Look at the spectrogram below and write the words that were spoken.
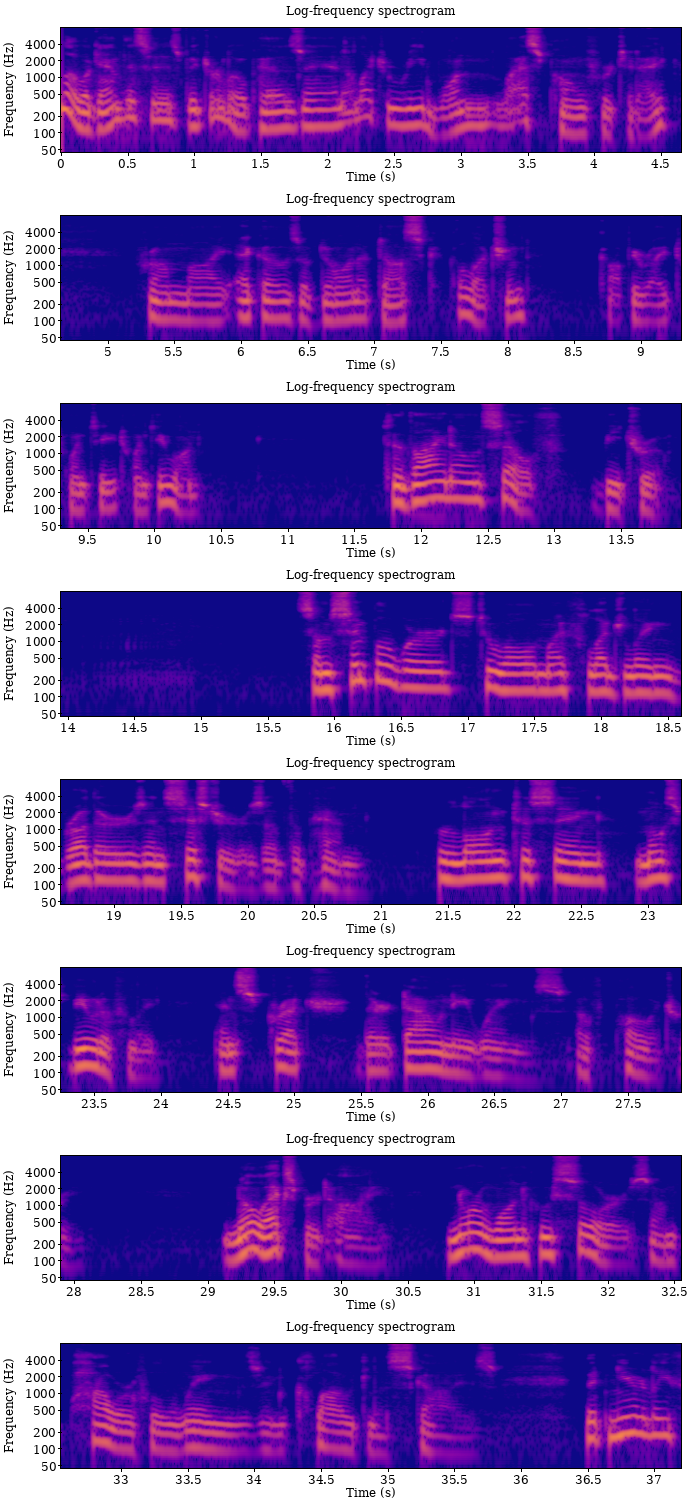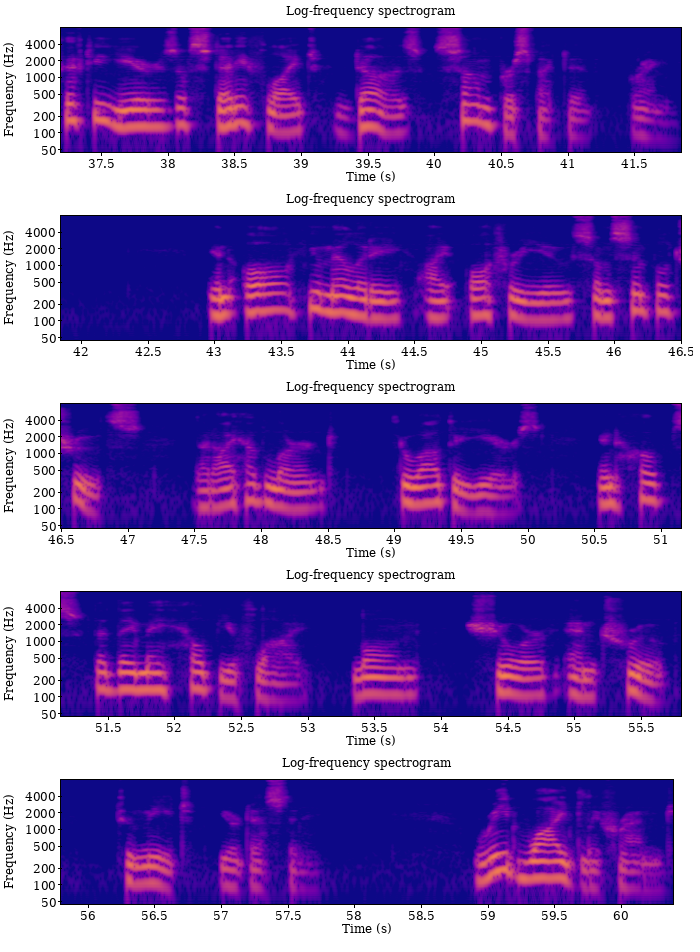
Hello again, this is Victor Lopez, and I'd like to read one last poem for today from my Echoes of Dawn at Dusk collection, copyright 2021. To thine own self be true. Some simple words to all my fledgling brothers and sisters of the pen, who long to sing most beautifully and stretch their downy wings of poetry no expert eye, nor one who soars on powerful wings in cloudless skies. But nearly fifty years of steady flight does some perspective bring. In all humility, I offer you some simple truths that I have learned throughout the years in hopes that they may help you fly long, sure, and true to meet your destiny. Read widely, friend,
